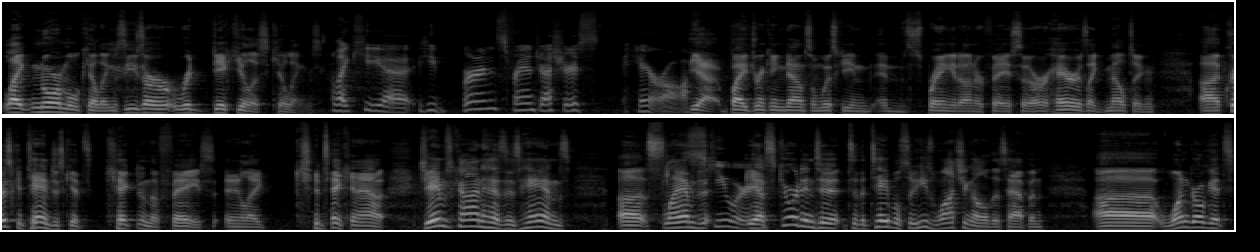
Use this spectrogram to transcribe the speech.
like normal killings. These are ridiculous killings. like he uh he burns Fran Drescher's hair off. Yeah, by drinking down some whiskey and, and spraying it on her face, so her hair is like melting. Uh, Chris Kattan just gets kicked in the face and like taken out. James Caan has his hands uh, slammed, Skewered. yeah, skewered into to the table, so he's watching all this happen. Uh, one girl gets,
